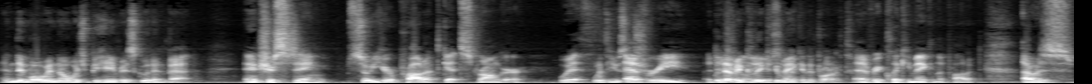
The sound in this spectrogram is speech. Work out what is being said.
and the more we know which behavior is good and bad. Interesting. So your product gets stronger with With usage. every With every click you make in the product. every click you make in the product. I was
